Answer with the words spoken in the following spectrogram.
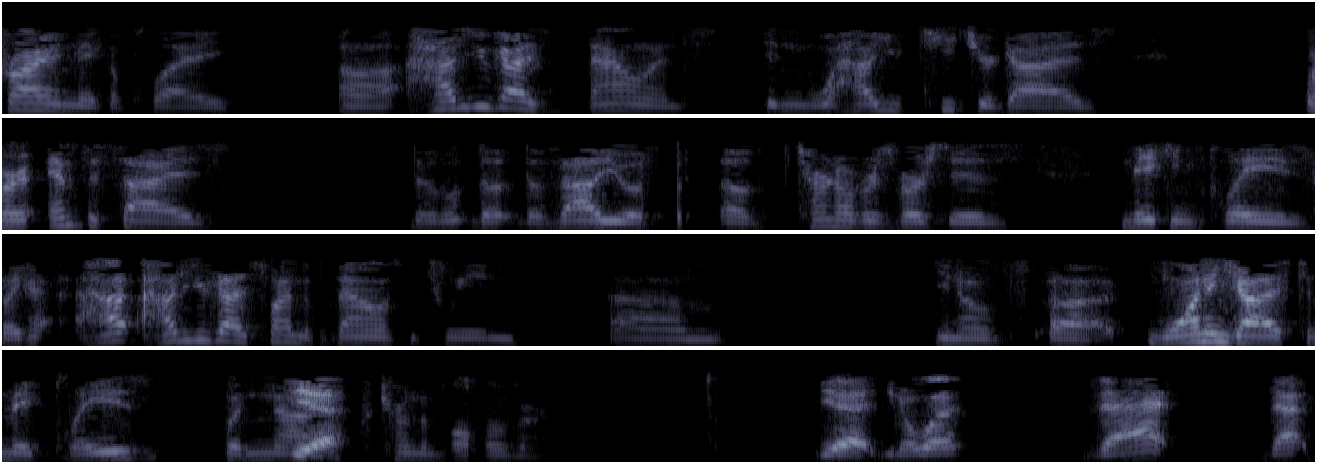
try and make a play. Uh, how do you guys balance in wh- how you teach your guys or emphasize the, the, the value of, of turnovers versus making plays? Like how, how do you guys find the balance between, um, you know, uh, wanting guys to make plays, but not Yeah. turn the ball over. Yeah, you know what? That that's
